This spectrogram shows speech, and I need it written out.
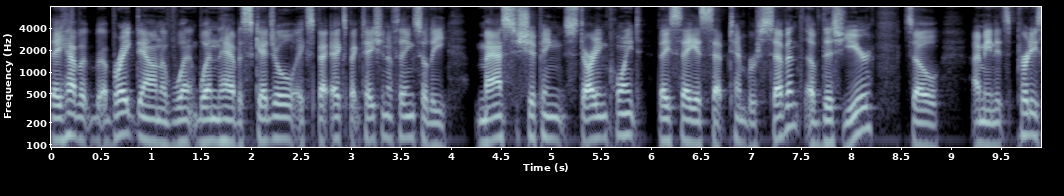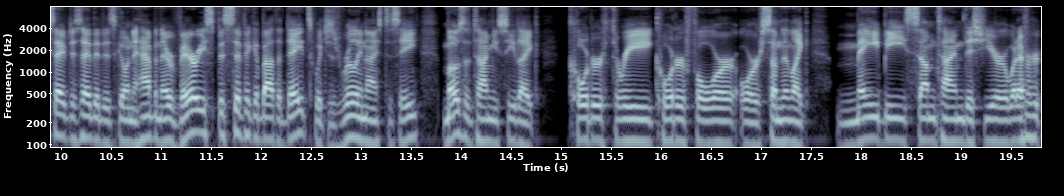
they have a, a breakdown of when, when they have a schedule expe- expectation of things. So the mass shipping starting point they say is September 7th of this year. So I mean, it's pretty safe to say that it's going to happen. They're very specific about the dates, which is really nice to see. Most of the time, you see like quarter three, quarter four, or something like maybe sometime this year or whatever.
